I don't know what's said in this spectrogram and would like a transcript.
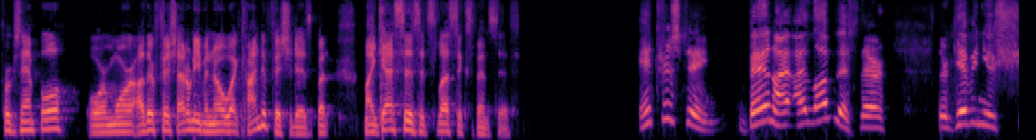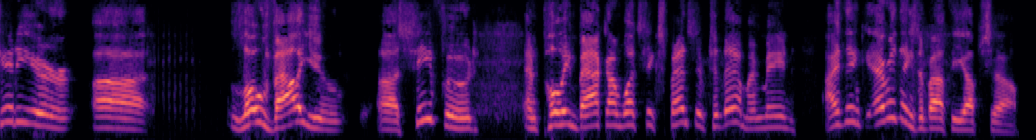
for example, or more other fish. I don't even know what kind of fish it is, but my guess is it's less expensive. Interesting, Ben. I, I love this. They're they're giving you shittier, uh, low value uh, seafood and pulling back on what's expensive to them. I mean, I think everything's about the upsell.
